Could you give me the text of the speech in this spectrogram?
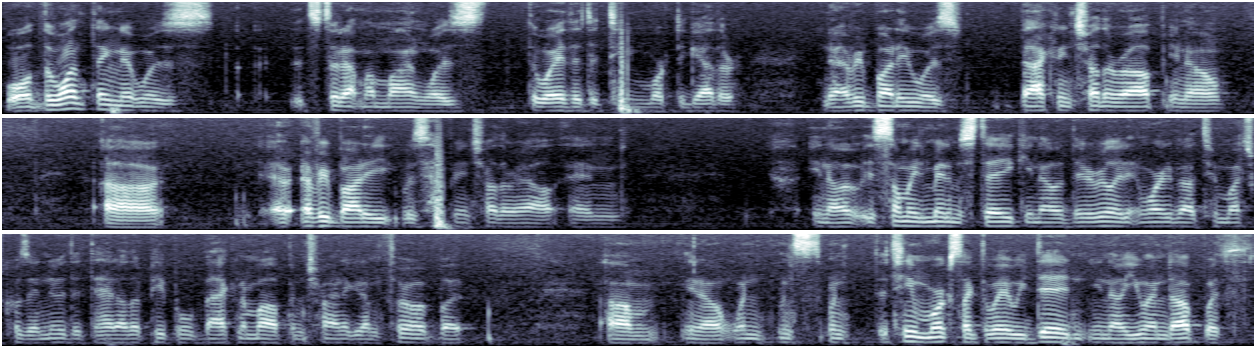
Well, the one thing that was that stood out in my mind was the way that the team worked together. You know, everybody was backing each other up. You know, uh, everybody was helping each other out, and you know, if somebody made a mistake, you know, they really didn't worry about it too much because they knew that they had other people backing them up and trying to get them through it. But um, you know, when, when when the team works like the way we did, you know, you end up with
